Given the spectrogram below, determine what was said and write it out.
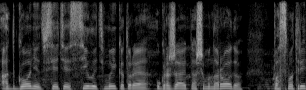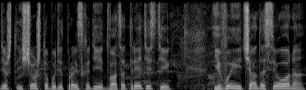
отгонит все те силы тьмы, которые угрожают нашему народу. Посмотрите что, еще, что будет происходить. 23 стих. «И вы, чада Сиона,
